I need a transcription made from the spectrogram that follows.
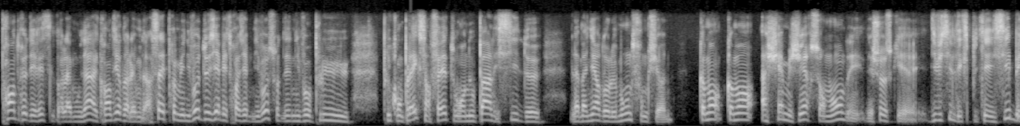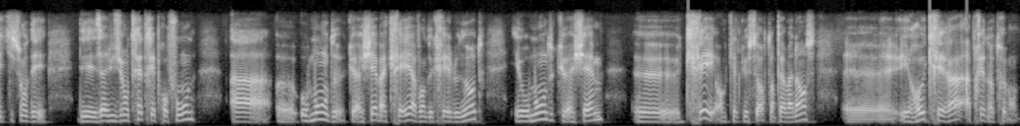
prendre des risques dans la Mouna, à grandir dans la Mouna. Ça, c'est le premier niveau. Deuxième et troisième niveau sont des niveaux plus, plus complexes, en fait, où on nous parle ici de la manière dont le monde fonctionne. Comment, comment Hachem gère son monde, et des choses qui sont difficiles d'expliquer ici, mais qui sont des, des allusions très très profondes euh, au monde que Hachem a créé avant de créer le nôtre, et au monde que Hachem euh, crée en quelque sorte en permanence euh, et recréera après notre monde.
